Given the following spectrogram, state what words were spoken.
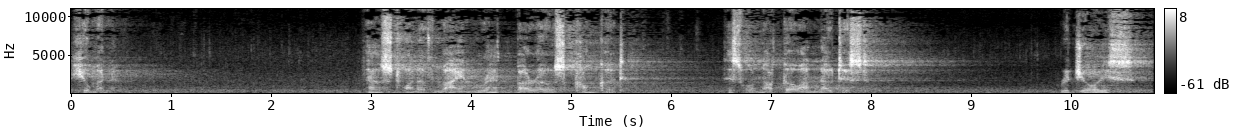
human? Thou'st one of mine rat burrows conquered. This will not go unnoticed. Rejoice,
